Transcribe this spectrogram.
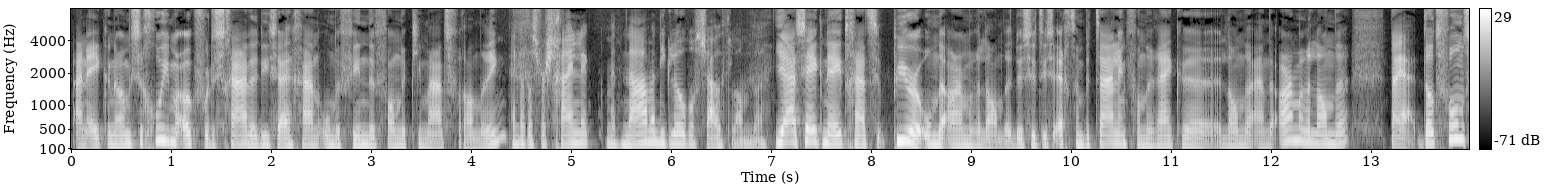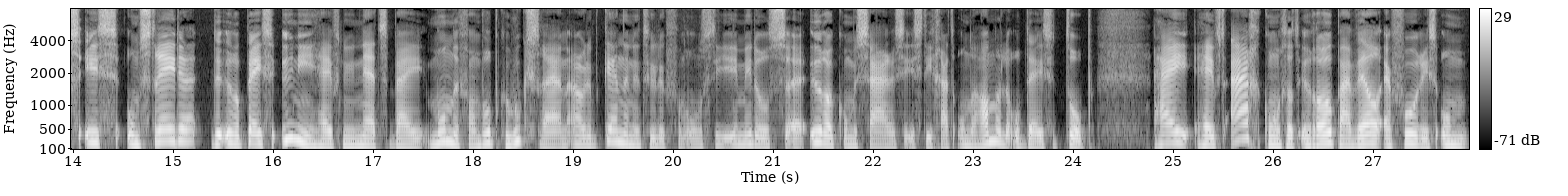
aan economische groei, maar ook voor de schade die zij gaan ondervinden van de klimaatverandering. En dat is waarschijnlijk met name die Global South landen. Ja, zeker. Nee, het gaat puur om de armere landen. Dus het is echt een betaling van de rijke landen aan de armere landen. Nou ja, dat fonds is omstreden. De Europese Unie heeft nu net bij monden van Wopke Hoekstra, een oude bekende natuurlijk van ons, die inmiddels uh, eurocommissaris is, die gaat onderhandelen op deze top. Hij heeft aangekondigd dat Europa wel ervoor is om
